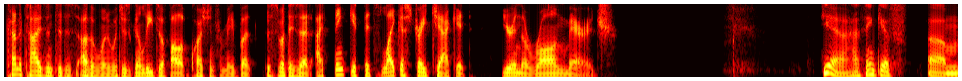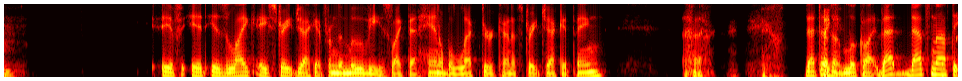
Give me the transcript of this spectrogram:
kind of ties into this other one, which is going to lead to a follow up question for me. But this is what they said. I think if it's like a straitjacket, you're in the wrong marriage. Yeah, I think if um, if it is like a straitjacket from the movies, like that Hannibal Lecter kind of straitjacket thing, uh, that doesn't like, look like that. That's not the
